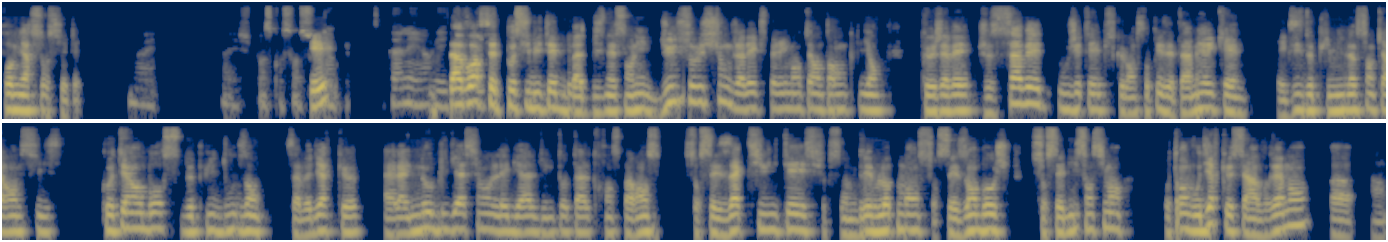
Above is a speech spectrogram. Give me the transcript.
première société. Ouais. Ouais, je pense qu'on s'en souvient hein, d'avoir cette possibilité de business en ligne, d'une solution que j'avais expérimentée en tant que client, que j'avais, je savais où j'étais puisque l'entreprise était américaine, existe depuis 1946, cotée en bourse depuis 12 ans. Ça veut dire qu'elle a une obligation légale d'une totale transparence sur ses activités, sur son développement, sur ses embauches, sur ses licenciements. Autant vous dire que c'est vraiment euh, un,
